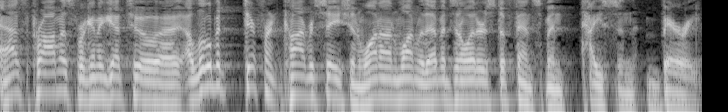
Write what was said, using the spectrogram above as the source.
As promised, we're going to get to a, a, little bit different conversation one on one with Edmonton Oilers defenseman Tyson Barrie.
